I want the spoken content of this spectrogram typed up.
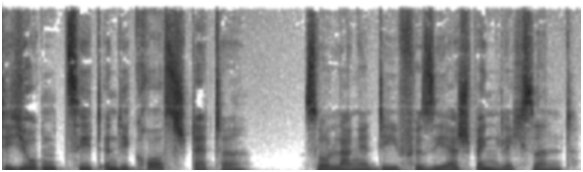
Die Jugend zieht in die Großstädte, solange die für sie erschwinglich sind.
